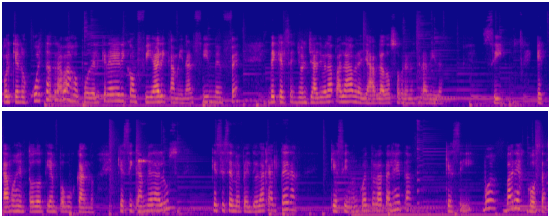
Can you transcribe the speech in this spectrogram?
porque nos cuesta trabajo poder creer y confiar y caminar firme en fe de que el Señor ya dio la palabra y ha hablado sobre nuestra vida. Sí, estamos en todo tiempo buscando que si cambia la luz, que si se me perdió la cartera, que si no encuentro la tarjeta, que si, bueno, varias cosas.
